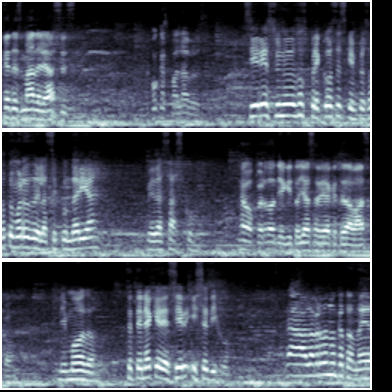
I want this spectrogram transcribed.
qué desmadre haces. Pocas palabras. Si eres uno de esos precoces que empezó a tomar desde la secundaria, me das asco. No, perdón, Dieguito, ya sabía que te daba asco. Ni modo. Se tenía que decir y se dijo. No, la verdad nunca tomé.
